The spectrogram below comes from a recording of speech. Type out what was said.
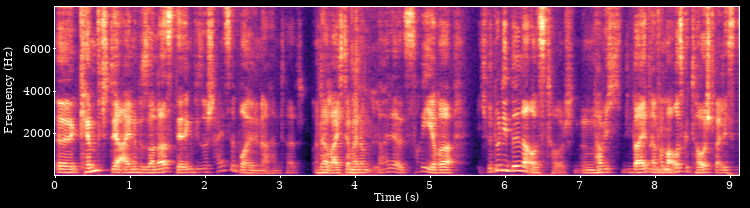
äh, kämpft der eine besonders, der irgendwie so Scheißebollen in der Hand hat? Und da war ich der Meinung, Leute, sorry, aber ich will nur die Bilder austauschen. Und dann habe ich die beiden einfach mal mhm. ausgetauscht, weil ich es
